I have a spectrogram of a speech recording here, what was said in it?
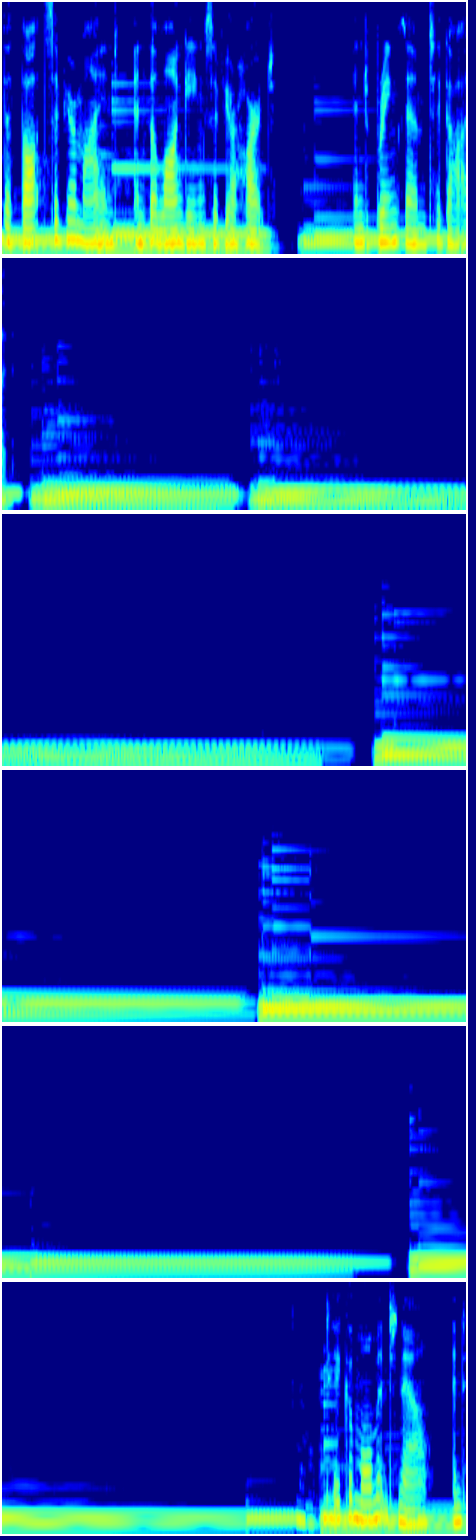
the thoughts of your mind and the longings of your heart, and bring them to God. Take a moment now and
